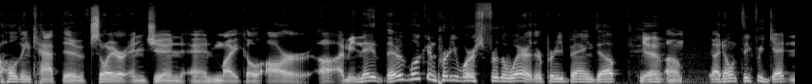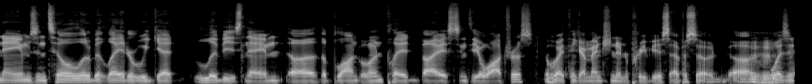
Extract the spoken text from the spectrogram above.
holding captive Sawyer and Jin and Michael are uh, I mean they they're looking pretty worse for the wear. They're pretty banged up. Yeah. Um, I don't think we get names until a little bit later. We get Libby's name, uh, the blonde woman played by Cynthia Watros, who I think I mentioned in a previous episode, uh, Mhm. was in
